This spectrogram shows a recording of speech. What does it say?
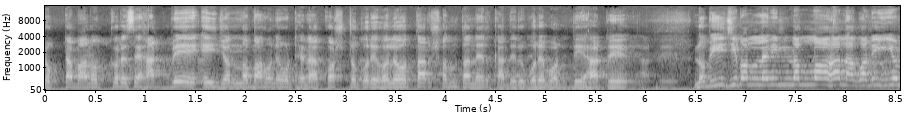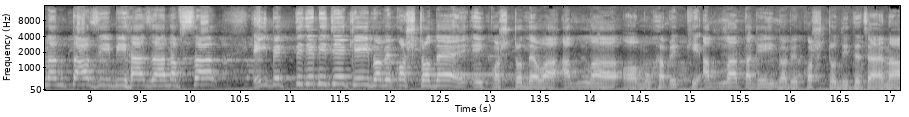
লোকটা মানত করেছে, হাঁটবে, এই জন্য বাহনে ওঠে না। কষ্ট করে হলেও তার সন্তানের কাদের উপরে বর দিয়ে হাঁটে। নবীজি বললেন এই ব্যক্তি যে নিজেকে এইভাবে কষ্ট দেয়, এই কষ্ট দেওয়া আল্লাহ অমুখাপেক্ষী। আল্লাহ তাকে এইভাবে কষ্ট দিতে চায় না।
